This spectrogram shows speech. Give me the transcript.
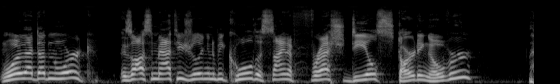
What if that doesn't work? Is Auston Matthews really going to be cool to sign a fresh deal starting over?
